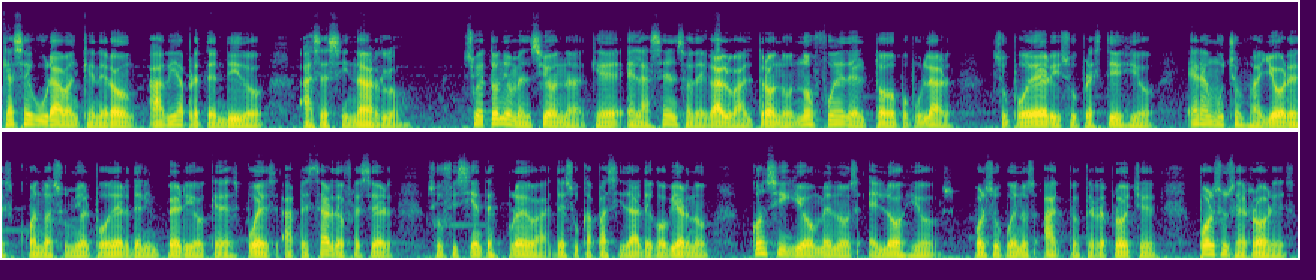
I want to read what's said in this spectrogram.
que aseguraban que Nerón había pretendido asesinarlo. Suetonio menciona que el ascenso de Galba al trono no fue del todo popular, su poder y su prestigio eran muchos mayores cuando asumió el poder del imperio que después, a pesar de ofrecer suficientes pruebas de su capacidad de gobierno, consiguió menos elogios por sus buenos actos que reproches por sus errores.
